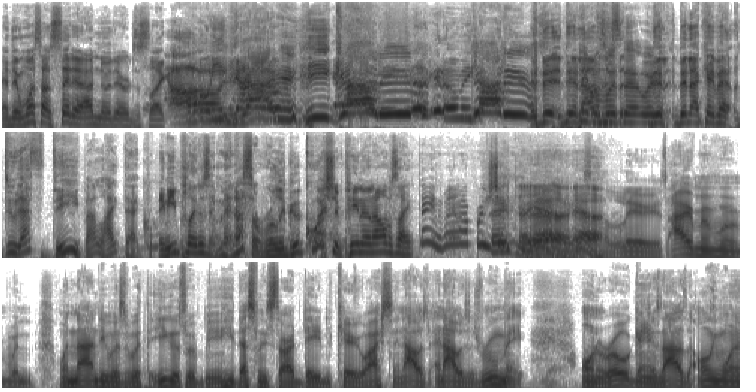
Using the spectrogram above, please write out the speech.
And then once I said it, I know they were just like, "Oh, oh he you got, got him. it. He got it. Look at him. He got Got And then, then Hit I was just, that- then, then I came back, dude, that's deep. I like that. And he played us like, man, that's a really good question, Peanut. And I was like, thanks, man. I appreciate that. Yeah, It's yeah. hilarious. I remember when when, when Nnamdi was with the Eagles with me, and he that's when he started dating Kerry Washington. I was and I was his roommate on the road games. And I was the only one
